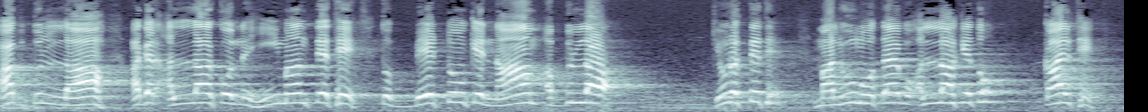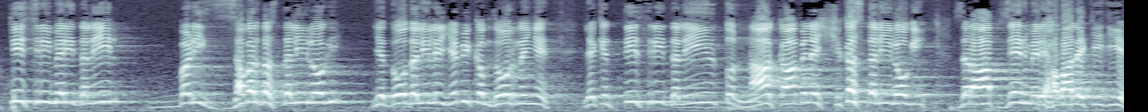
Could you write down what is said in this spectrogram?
عبداللہ۔ اگر اللہ کو نہیں مانتے تھے تو بیٹوں کے نام عبداللہ کیوں رکھتے تھے؟ معلوم ہوتا ہے وہ اللہ کے تو قائل تھے۔ تیسری میری دلیل، بڑی زبردست دلیل ہوگی۔ یہ دو دلیلیں، یہ بھی کمزور نہیں ہیں۔ لیکن تیسری دلیل تو ناقابل شکست دلیل ہوگی۔ ذرا آپ ذہن میرے حوالے کیجیے،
